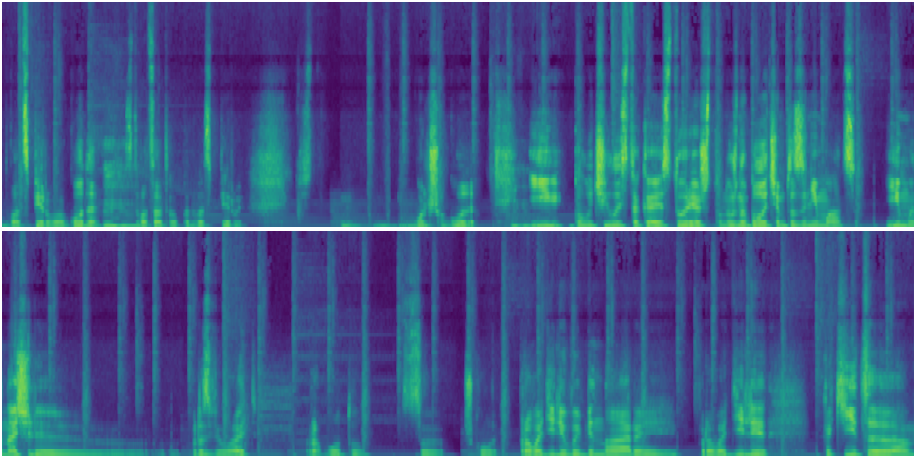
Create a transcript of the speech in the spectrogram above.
2021 года, Мгм. с 20 по 21 то есть, м, больше года. Мгм. И получилась такая история, что нужно было чем-то заниматься. И мы начали э, развивать работу с школой. Проводили вебинары, проводили какие-то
